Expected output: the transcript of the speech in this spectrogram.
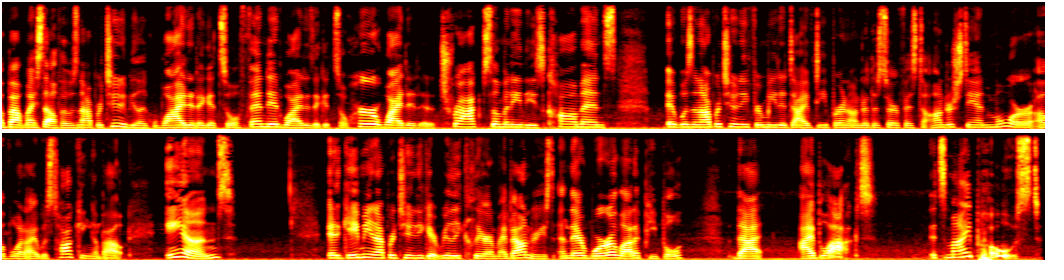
about myself. It was an opportunity to be like, why did I get so offended? Why did I get so hurt? Why did it attract so many of these comments? It was an opportunity for me to dive deeper and under the surface to understand more of what I was talking about. And it gave me an opportunity to get really clear on my boundaries. And there were a lot of people that I blocked. It's my post.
